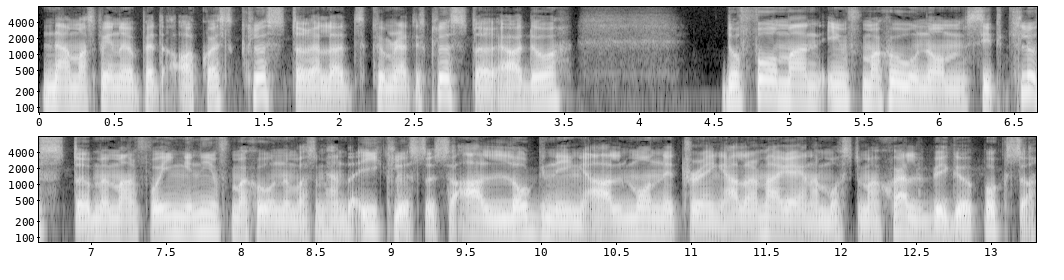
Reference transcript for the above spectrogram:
när man spinner upp ett AKS-kluster eller ett Kubernetes-kluster, ja då, då får man information om sitt kluster, men man får ingen information om vad som händer i klustret. Så all loggning, all monitoring, alla de här grejerna måste man själv bygga upp också.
